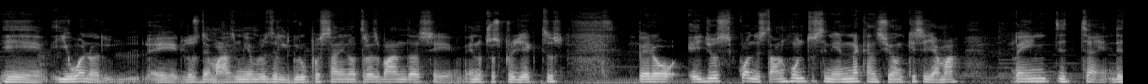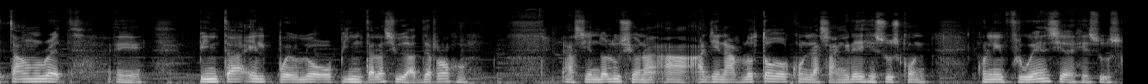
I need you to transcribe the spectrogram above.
y bueno, los demás miembros del grupo están en otras bandas, en otros proyectos pero ellos cuando estaban juntos tenían una canción que se llama Paint the, Town Red, eh, pinta el pueblo o pinta la ciudad de rojo, haciendo alusión a, llenarlo todo con la sangre de Jesús, con, con la influencia de Jesús.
